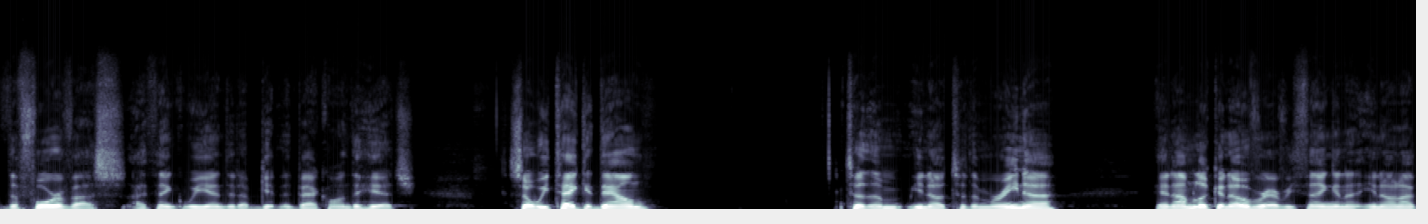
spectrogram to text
the four of us i think we ended up getting it back on the hitch. So we take it down to the you know to the marina and i'm looking over everything and uh, you know and i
